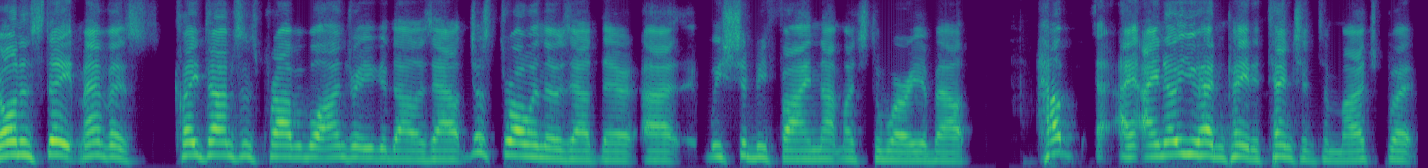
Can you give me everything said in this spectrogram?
Golden State, Memphis, Klay Thompson's probable. Andre Iguodala is out. Just throwing those out there. Uh, we should be fine. Not much to worry about. How I, I know you hadn't paid attention to much, but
